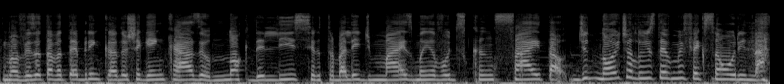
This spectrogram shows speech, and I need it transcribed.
Uma vez eu tava até brincando, eu cheguei em casa, eu, nó, que delícia, eu trabalhei demais, amanhã eu vou descansar e tal. De noite a Luiz teve uma infecção urinária.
